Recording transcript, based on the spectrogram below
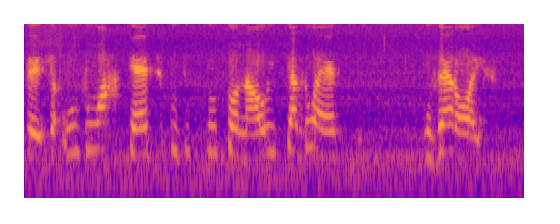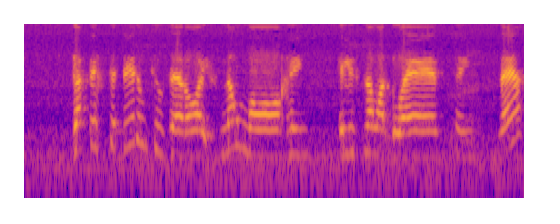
seja, usa um arquétipo disfuncional e que adoece. Os heróis. Já perceberam que os heróis não morrem, eles não adoecem, né?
